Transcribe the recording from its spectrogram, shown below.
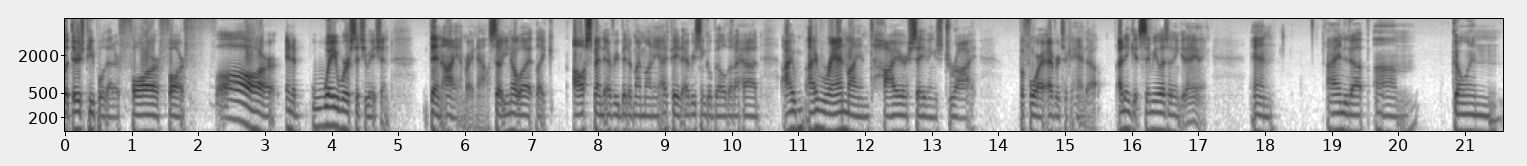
But there's people that are far, far, far in a way worse situation than I am right now. So you know what? Like I'll spend every bit of my money. I paid every single bill that I had. I I ran my entire savings dry before I ever took a handout. I didn't get stimulus. I didn't get anything, and I ended up um, going,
